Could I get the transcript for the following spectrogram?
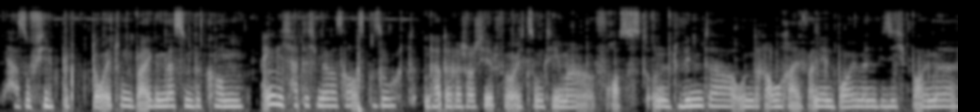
ja, so viel Bedeutung beigemessen bekommen. Eigentlich hatte ich mir was rausgesucht und hatte recherchiert für euch zum Thema Frost und Winter und Raureif an den Bäumen, wie sich Bäume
